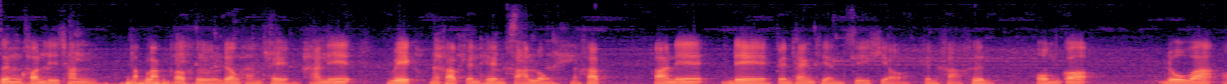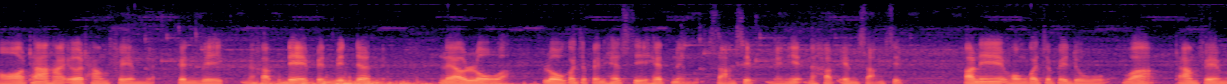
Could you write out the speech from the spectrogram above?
ซึ่งคอนดิชันหลักๆก็คือเรื่องของเทรนอันนี้วิกนะครับเป็นเทรนขาลงนะครับคราวนี้เดย์เป็นแท่งเทียนสีเขียวเป็นขาขึ้น ผมก็ดูว่า อ๋อ ถ้า higher time frame เนี่ย เป็นวิกนะครับเดย์เป็นวิดเดิลแล้วโลอะโลก็จะเป็น H4 H1 30 อย่างนี้นะครับ M 30 คราวนี้ผมก็จะไปดูว่า time frame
